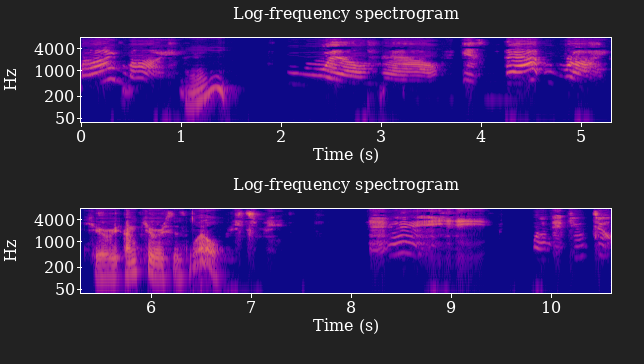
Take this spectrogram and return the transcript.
my, my. Mm, Well, now, is that right? curi- I'm curious as well. Hey, when did you two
